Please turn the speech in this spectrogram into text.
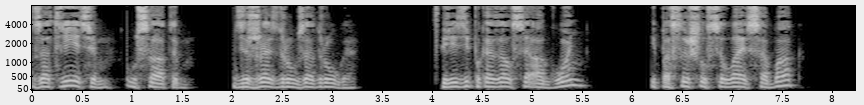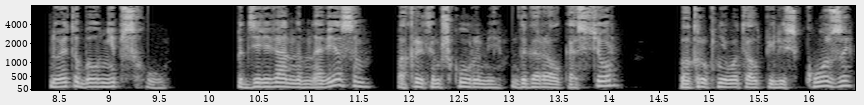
за третьим усатым, держась друг за друга. Впереди показался огонь и послышался лай собак, но это был не псху. Под деревянным навесом, покрытым шкурами, догорал костер, вокруг него толпились козы,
